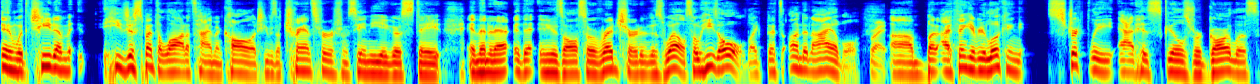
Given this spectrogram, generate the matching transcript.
and with Cheatham, he just spent a lot of time in college. He was a transfer from San Diego State, and then and he was also redshirted as well. So he's old, like that's undeniable. Right. Um, but I think if you're looking strictly at his skills, regardless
